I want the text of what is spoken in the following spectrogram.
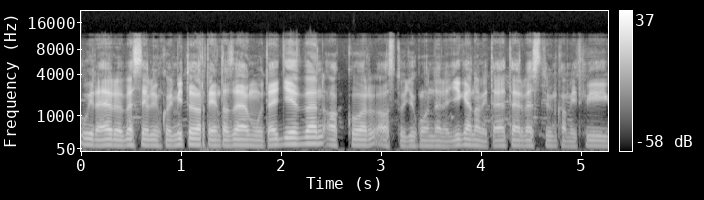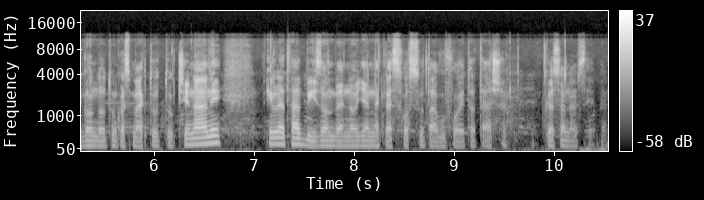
újra erről beszélünk, hogy mi történt az elmúlt egy évben, akkor azt tudjuk mondani, hogy igen, amit elterveztünk, amit végig gondoltunk, azt meg tudtuk csinálni, illetve hát bízom benne, hogy ennek lesz hosszú távú folytatása. Köszönöm szépen.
